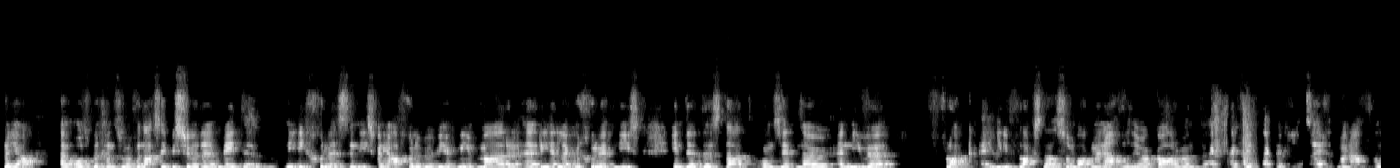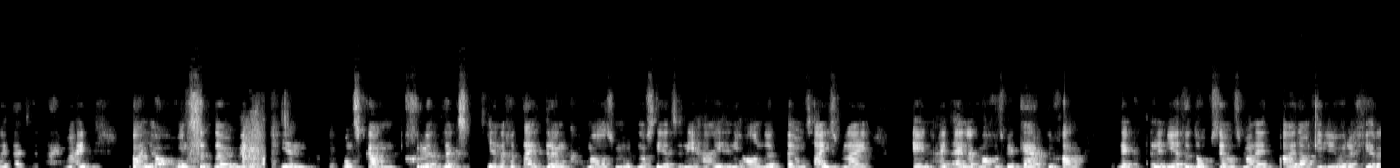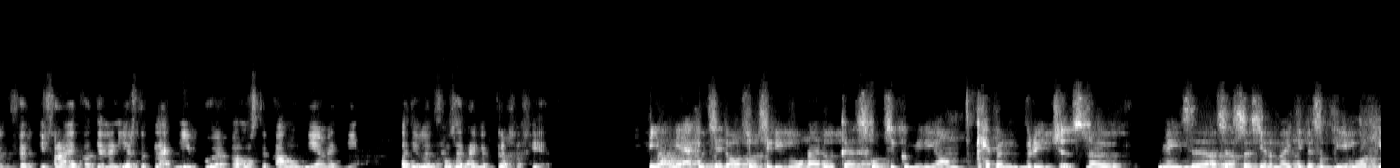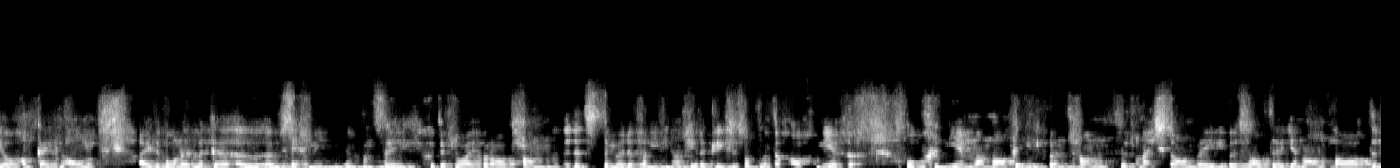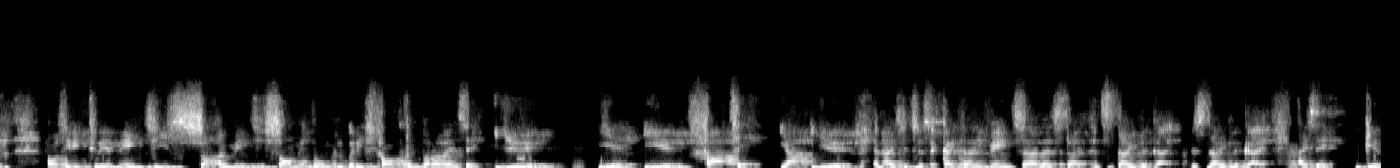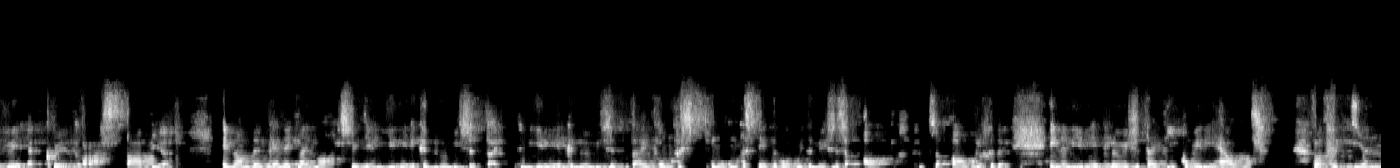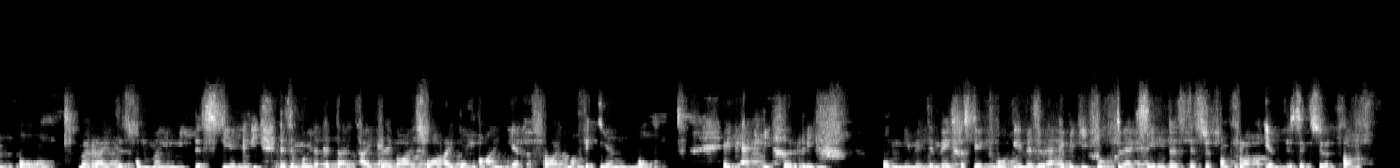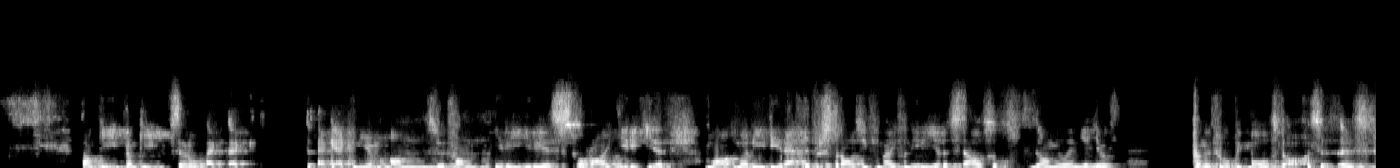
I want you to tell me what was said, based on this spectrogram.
Nou ja, uh, ons begin sommer vandag se episode met uh, nie die grootste nuus van die afgelope week nie, maar 'n uh, redelike groot nuus. En dit is dat ons het nou 'n nuwe vlak uh, hierdie vlakstelsel maak my in geval nie mekaar want ek ek weet ek dink jy sê dit in elk geval net uit die tyd maar uit. Maar ja ons sit nou met een ons kan grootliks enige tyd drink maar ons moet nog steeds in die hy, in die aande by ons huis bly en uiteindelik mag ons weer kerk toe gaan ek dink in 'n netedop sê ons maar net baie dankie liewe regering vir die vryheid wat julle in eerste plek nie behoort by ons te kan ontneem het nie dat julle ons uiteindelik teruggegee het Ja, nee, ek moet sê daar's ons hierdie wonderlike Skotse komediant Kevin Bridges. Nou mense as as as julle my tipe is om vir heel gaan kyk na hom. Hy het 'n wonderlike ou ou segment van sy goeie waar praat van dit is te midde van die finansiële krisis van 2008-9 opgeneem maar na hierdie punt van so van hy staan by hierdie bushalte een aand laat en daar's hierdie twee mense ou mense saam met hom en oor die straat kom daar en sê jy jy jy fate ja, jy en hy sê soos ek kyk na die mense, hulle is dit is duidelikheid, dis duidelikheid. Hy sê give me a quid or a stabia. En dan dink ek net my mag, ek weet jy, in hierdie ekonomiese tyd, in hierdie ekonomiese tyd om om gesteek te word met die mense se aardige ding, se aardige ding. En in hierdie ekonomiese tyd hier kom hierdie held wat vir 1 pond bereid is om my nie te steek nie. Dis 'n moeilike tyd. Hy kry baie swaar. Hy kom baie meer gevra, maar vir 1 pond het ek die gerief om nie met 'n mes gesteek te word nie. Dis hoe ek 'n bietjie voel. Toe ek sien dis dis so van vlak 1, dis ek so van Dankie, dankie Cyril. Ek ek ek ek neem aan so van hierdie hierdie is alright hierdie keer. Maar maar die die regte frustrasie vir my van hierdie hele stelsel, Daniel en jy jou vingers so op die pols daar gesit is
